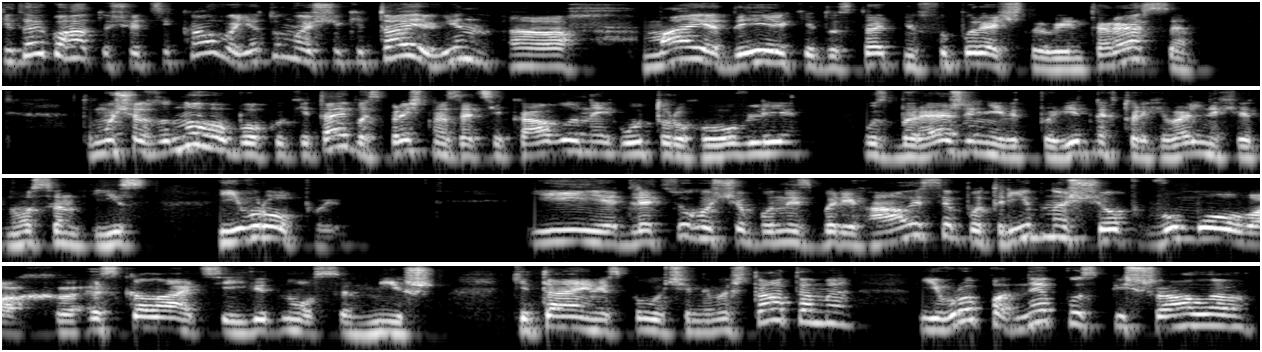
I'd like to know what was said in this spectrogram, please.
Китай багато що цікаво. Я думаю, що Китай він має деякі достатньо суперечливі інтереси, тому що з одного боку Китай безперечно зацікавлений у торговлі, у збереженні відповідних торгівельних відносин із Європою. І для цього, щоб вони зберігалися, потрібно, щоб в умовах ескалації відносин між Китаєм і Сполученими Штатами Європа не поспішала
